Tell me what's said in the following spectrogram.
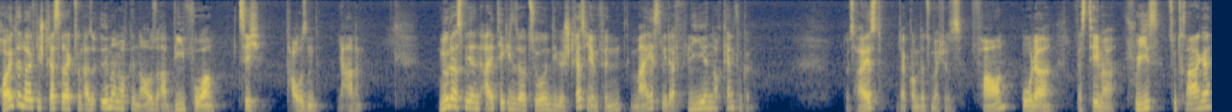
Heute läuft die Stressreaktion also immer noch genauso ab wie vor zigtausend Jahren. Nur, dass wir in alltäglichen Situationen, die wir stressig empfinden, meist weder fliehen noch kämpfen können. Das heißt, da kommt dann zum Beispiel das Fahren oder das Thema Freeze zu Trage.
